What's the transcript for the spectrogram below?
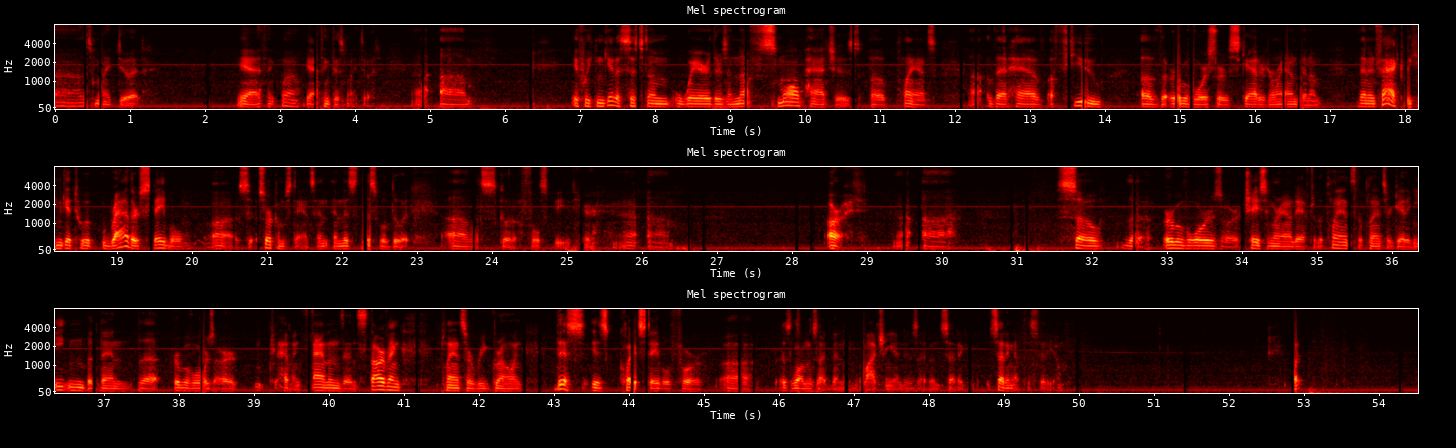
uh, this might do it. Yeah, I think, well, yeah, I think this might do it. Uh, um, if we can get a system where there's enough small patches of plants uh, that have a few of the herbivores sort of scattered around in them, then in fact we can get to a rather stable uh, circumstance, and, and this this will do it. Uh, let's go to full speed here. Uh, um, all right. Uh, uh, so the herbivores are chasing around after the plants. The plants are getting eaten, but then the herbivores are having famines and starving. Plants are regrowing. This is quite stable for uh, as long as I've been watching it, as I've been setting setting up this video.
